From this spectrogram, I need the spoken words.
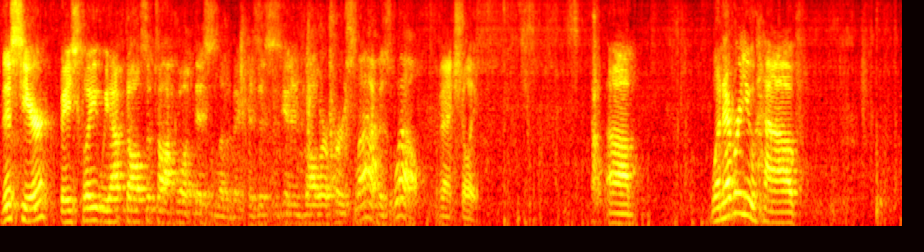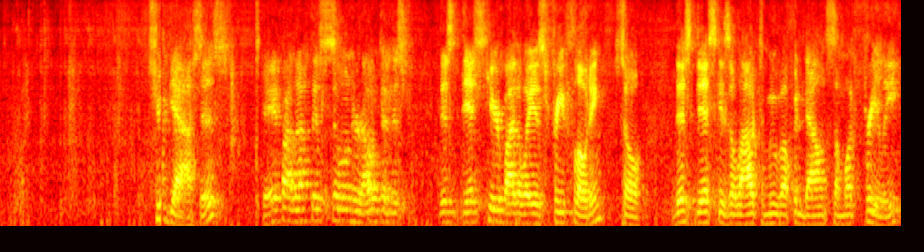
This here, basically, we have to also talk about this a little bit because this is going to involve our first lab as well, eventually. Um, whenever you have two gases, okay, if I left this cylinder out and this, this disc here, by the way, is free floating, so this disc is allowed to move up and down somewhat freely.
